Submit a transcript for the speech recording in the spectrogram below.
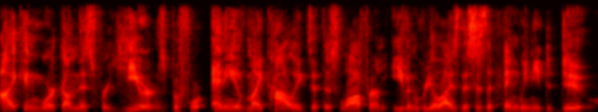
I can work on this for years before any of my colleagues at this law firm even realize this is a thing we need to do.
